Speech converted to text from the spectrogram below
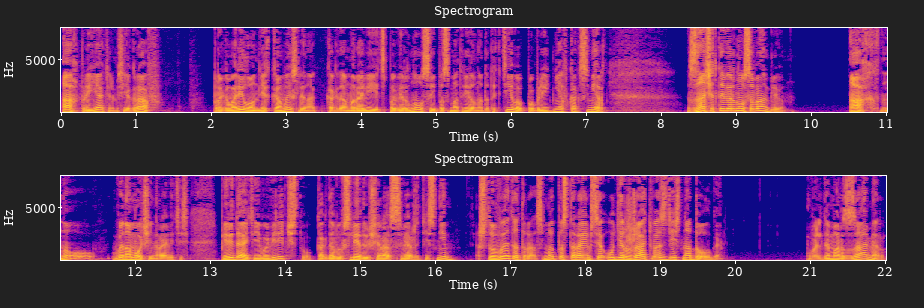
«Ах, приятель, мсье граф!» — проговорил он легкомысленно, когда моровиец повернулся и посмотрел на детектива, побледнев как смерть. «Значит, ты вернулся в Англию?» «Ах, ну, вы нам очень нравитесь. Передайте его величеству, когда вы в следующий раз свяжетесь с ним, что в этот раз мы постараемся удержать вас здесь надолго». Вальдемар замер.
